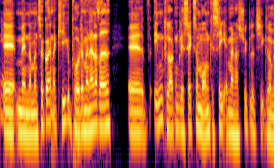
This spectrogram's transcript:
Ja. Øh, men når man så går ind og kigger på det, man allerede, øh, inden klokken bliver 6 om morgenen, kan se, at man har cyklet 10 km.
